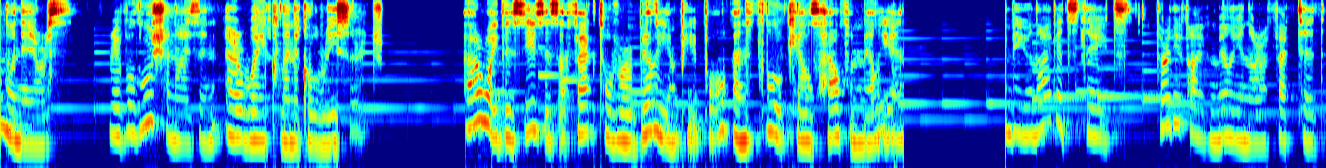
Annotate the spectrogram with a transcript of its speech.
NanoNares, revolutionizing airway clinical research. Airway diseases affect over a billion people, and flu kills half a million. In the United States, 35 million are affected.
